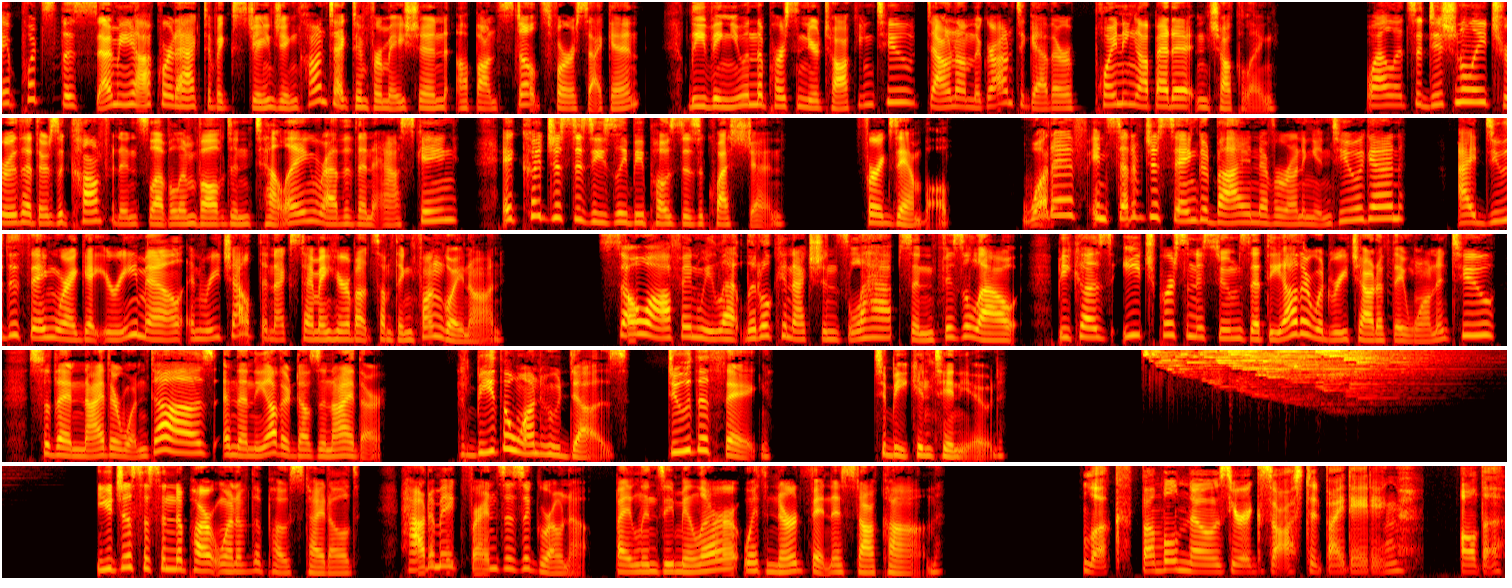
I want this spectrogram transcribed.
It puts the semi awkward act of exchanging contact information up on stilts for a second, leaving you and the person you're talking to down on the ground together, pointing up at it and chuckling. While it's additionally true that there's a confidence level involved in telling rather than asking, it could just as easily be posed as a question. For example, what if instead of just saying goodbye and never running into you again, I do the thing where I get your email and reach out the next time I hear about something fun going on? So often we let little connections lapse and fizzle out because each person assumes that the other would reach out if they wanted to, so then neither one does, and then the other doesn't either. Be the one who does. Do the thing. To be continued. You just listened to part one of the post titled How to Make Friends as a Grown Up by Lindsay Miller with nerdfitness.com. Look, Bumble knows you're exhausted by dating. All the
